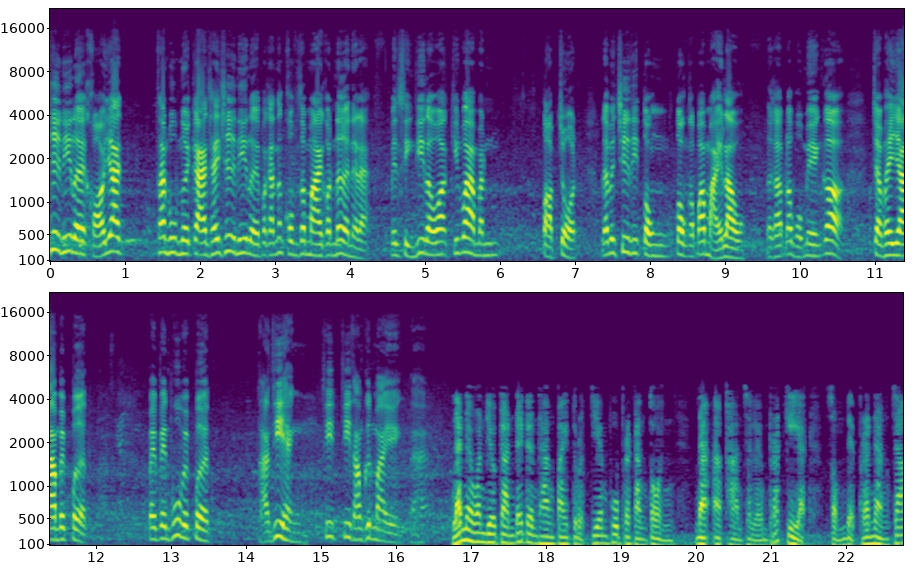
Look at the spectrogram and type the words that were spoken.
ชื่อนี้เลยขออนุญาต ท่านผู้อำนวยการใช้ชื่อนี้เลยประกันสังคมสมายคอนเนอร์เนี่ยแหละ เป็นสิ่งที่เราว่าคิดว่ามันตอบโจทย์ และเป็นชื่อที่ตรงตรงกับเป้าหมายเรานะครับ แล้วผมเองก็จะพยายามไปเปิด ไปเป็นผู้ไปเปิดสถานที่แห่งที่ที่ทำขึ้นมาเองนะฮะและในวันเดียวกันได้เดินทางไปตรวจเยี่ยมผู้ประกันตน ณอาคารเฉลิมพระเกียรติ สมเด็จพระนางเจ้า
